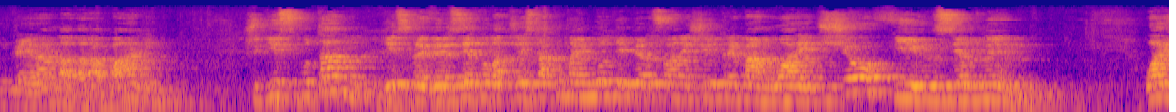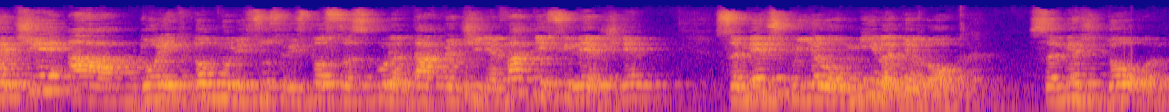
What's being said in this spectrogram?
încă eram la Darabani, și discutam despre versetul acesta cu mai multe persoane și întrebam, oare ce o fi însemnând? Oare ce a dorit Domnul Isus Hristos să spună dacă cineva te silește să mergi cu el o milă de loc, să mergi două?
